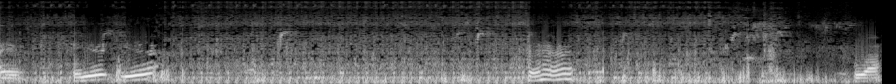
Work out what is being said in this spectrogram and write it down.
એ એ. વાહ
